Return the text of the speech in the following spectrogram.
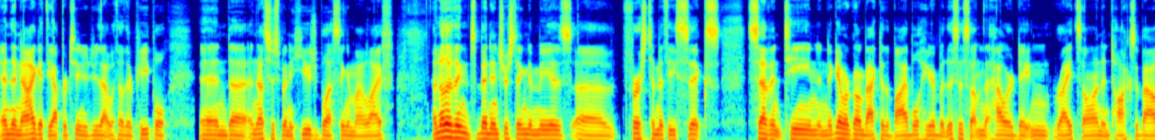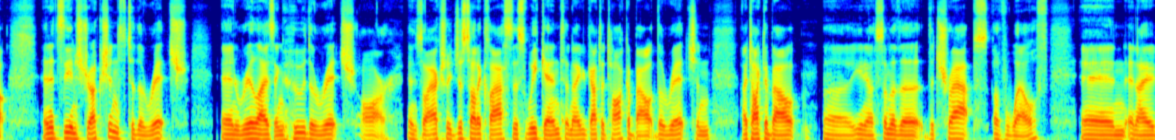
and then now I get the opportunity to do that with other people and uh, and that's just been a huge blessing in my life. Another thing that's been interesting to me is uh, Timothy 6, 17. And again, we're going back to the Bible here, but this is something that Howard Dayton writes on and talks about. And it's the instructions to the rich and realizing who the rich are. And so I actually just taught a class this weekend, and I got to talk about the rich, and I talked about uh, you know some of the the traps of wealth, and and I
